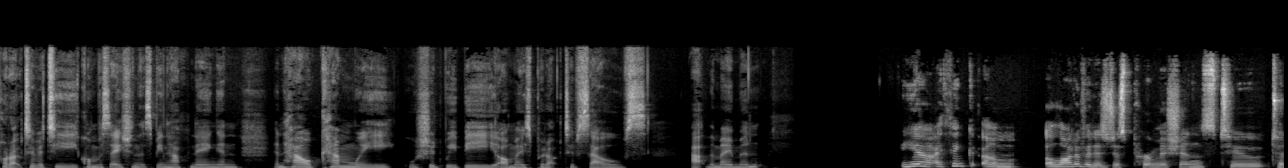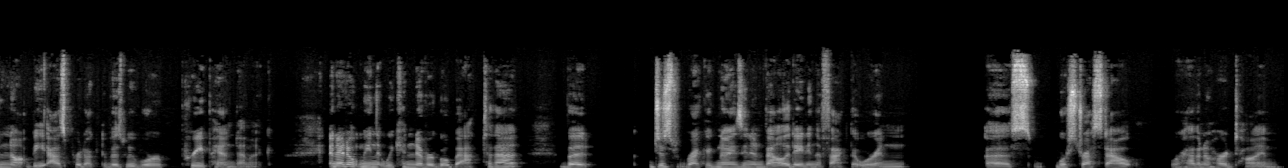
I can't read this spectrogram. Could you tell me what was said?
productivity conversation that's been happening and and how can we or should we be our most productive selves at the moment? Yeah i think um, a lot of it is just permissions to to not be as productive as we were pre-pandemic. And i don't mean that we can never go back to that but just recognizing and validating the fact that we're in uh, we're stressed out we're having a hard time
